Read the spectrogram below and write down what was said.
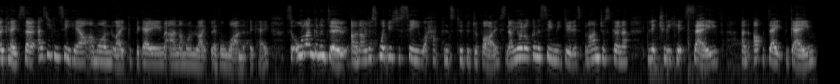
Okay, so as you can see here, I'm on like the game and I'm on like level one, okay? So all I'm gonna do, and I just want you to see what happens to the device. Now you're not gonna see me do this, but I'm just gonna literally hit save and update the game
